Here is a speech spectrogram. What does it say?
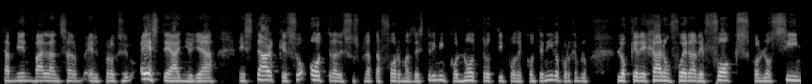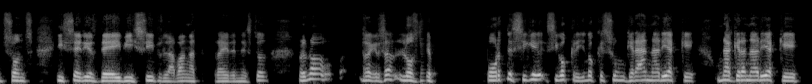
también va a lanzar el próximo, este año ya, Star, que es otra de sus plataformas de streaming con otro tipo de contenido. Por ejemplo, lo que dejaron fuera de Fox con los Simpsons y series de ABC, pues la van a traer en esto. Pero no, regresar, los deportes sigue, sigo creyendo que es un gran área que, una gran área que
